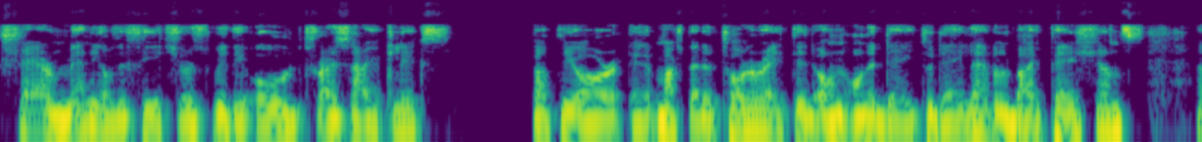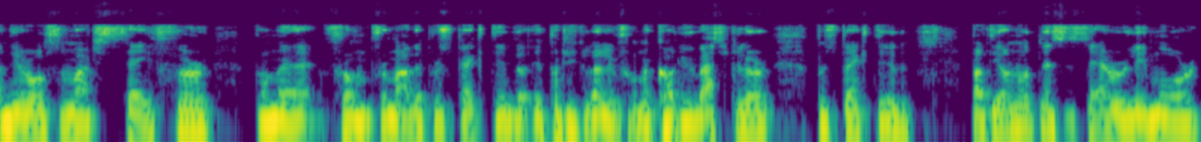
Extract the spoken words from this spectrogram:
share many of the features with the old tricyclics, but they are uh, much better tolerated on, on a day-to-day level by patients, and they're also much safer from a from from other perspective, uh, particularly from a cardiovascular perspective. But they are not necessarily more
